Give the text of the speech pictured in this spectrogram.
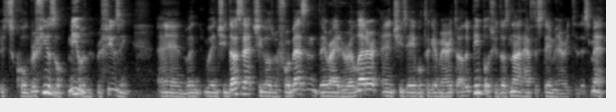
it's called refusal, miun, refusing. And when, when she does that, she goes before Bezdin, they write her a letter, and she's able to get married to other people. She does not have to stay married to this man.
